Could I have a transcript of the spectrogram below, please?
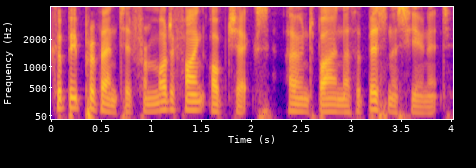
could be prevented from modifying objects owned by another business unit.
